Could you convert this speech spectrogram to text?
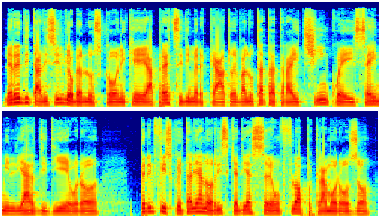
L'eredità di Silvio Berlusconi, che a prezzi di mercato è valutata tra i 5 e i 6 miliardi di euro, per il fisco italiano rischia di essere un flop clamoroso.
